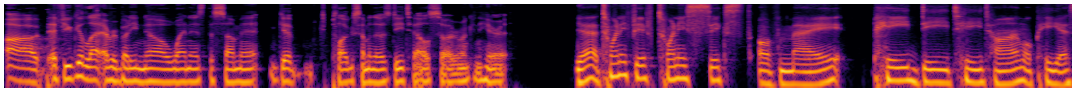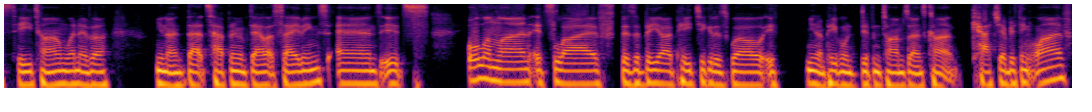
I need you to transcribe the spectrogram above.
uh, if you could let everybody know when is the summit, give plug some of those details so everyone can hear it. Yeah, twenty fifth, twenty sixth of May. PDT time or PST time, whenever you know that's happening with daylight savings, and it's all online. It's live. There's a VIP ticket as well. If you know people in different time zones can't catch everything live,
